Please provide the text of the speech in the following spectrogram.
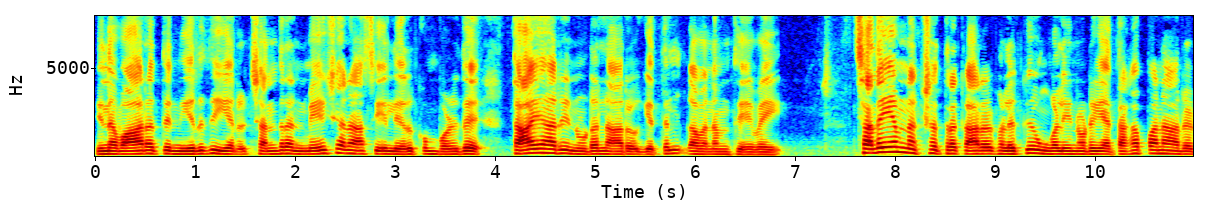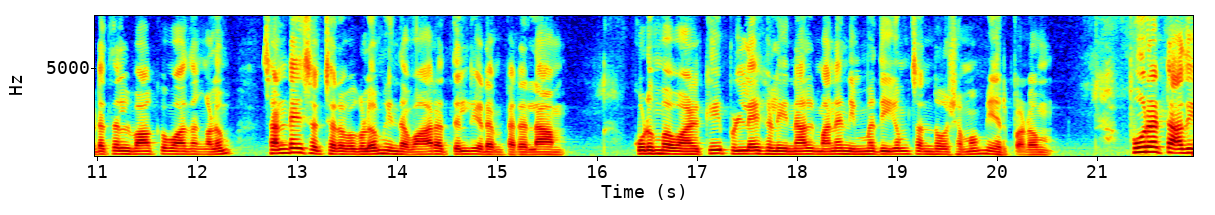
இந்த வாரத்தின் இறுதியில் சந்திரன் மேஷ ராசியில் இருக்கும் பொழுது தாயாரின் உடல் ஆரோக்கியத்தில் கவனம் தேவை. சதயம் நட்சத்திரக்காரர்களுக்கு உங்களினுடைய தகப்பனாரிடத்தில் வாக்குவாதங்களும் சண்டை சச்சரவுகளும் இந்த வாரத்தில் இடம்பெறலாம். குடும்ப வாழ்க்கை பிள்ளைகளினால் மன நிம்மதியும் சந்தோஷமும் ஏற்படும். பூரட்டாதி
